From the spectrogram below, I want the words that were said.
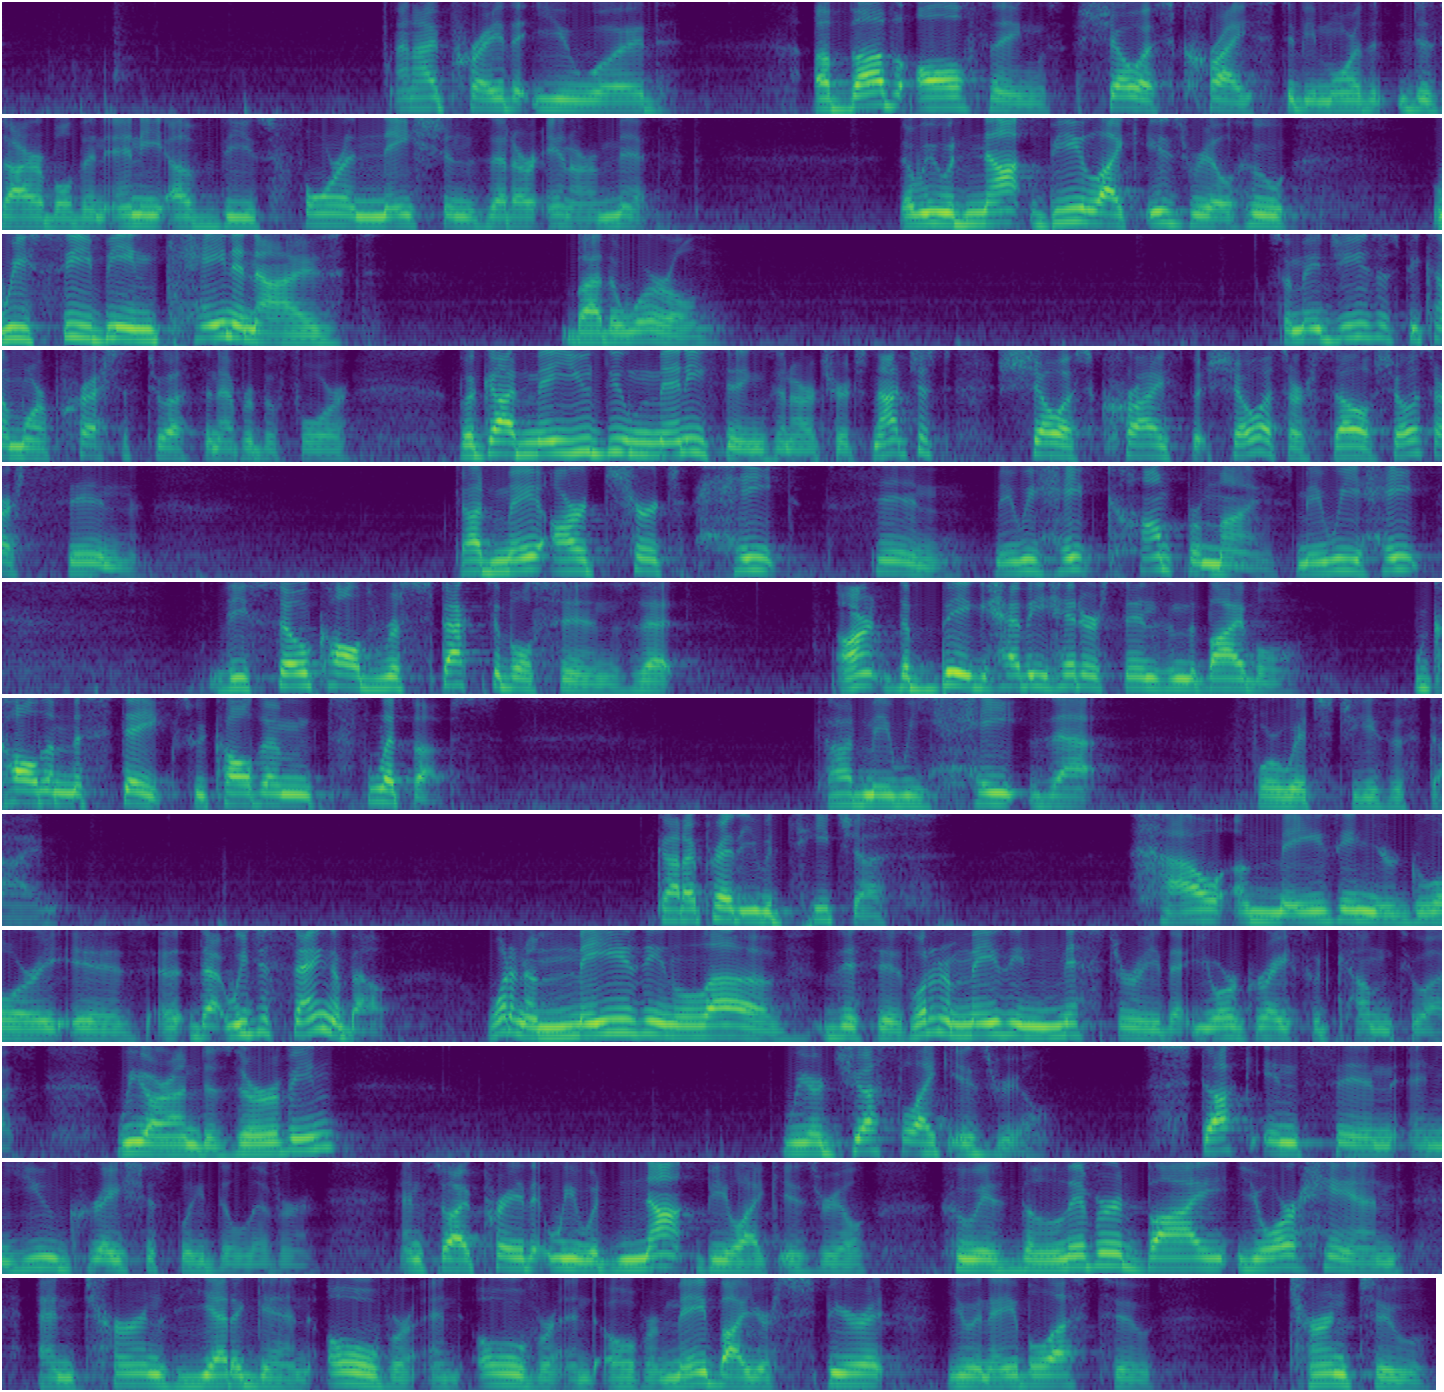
And I pray that you would, above all things, show us Christ to be more desirable than any of these foreign nations that are in our midst. That we would not be like Israel, who we see being Canaanized by the world. So may Jesus become more precious to us than ever before. But God, may you do many things in our church, not just show us Christ, but show us ourselves, show us our sin God, may our church hate sin. May we hate compromise. May we hate these so called respectable sins that aren't the big, heavy hitter sins in the Bible. We call them mistakes, we call them slip ups. God, may we hate that for which Jesus died. God, I pray that you would teach us how amazing your glory is uh, that we just sang about. What an amazing love this is. What an amazing mystery that your grace would come to us. We are undeserving. We are just like Israel, stuck in sin, and you graciously deliver. And so I pray that we would not be like Israel, who is delivered by your hand and turns yet again over and over and over. May by your Spirit you enable us to turn to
